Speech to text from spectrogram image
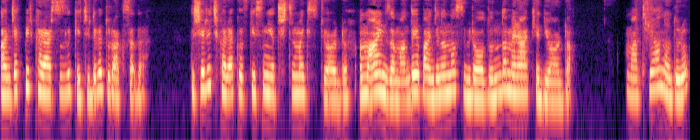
Ancak bir kararsızlık geçirdi ve duraksadı. Dışarı çıkarak öfkesini yatıştırmak istiyordu ama aynı zamanda yabancının nasıl biri olduğunu da merak ediyordu. Matryona durup,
